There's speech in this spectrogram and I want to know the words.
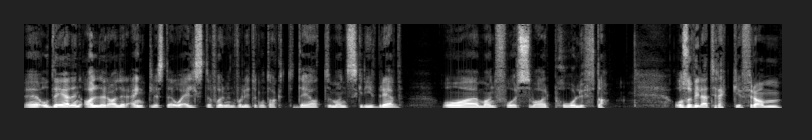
Eh, Og det er den aller, aller enkleste og eldste formen for lyttekontakt. Det at man skriver brev, og man får svar på lufta. Og så vil jeg trekke fram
